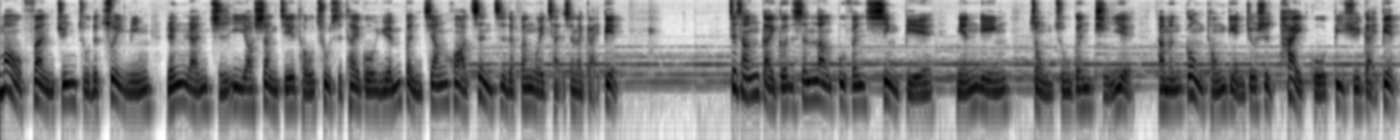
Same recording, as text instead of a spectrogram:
冒犯君主的罪名，仍然执意要上街头，促使泰国原本僵化政治的氛围产生了改变。这场改革的声浪不分性别、年龄、种族跟职业，他们共同点就是泰国必须改变。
